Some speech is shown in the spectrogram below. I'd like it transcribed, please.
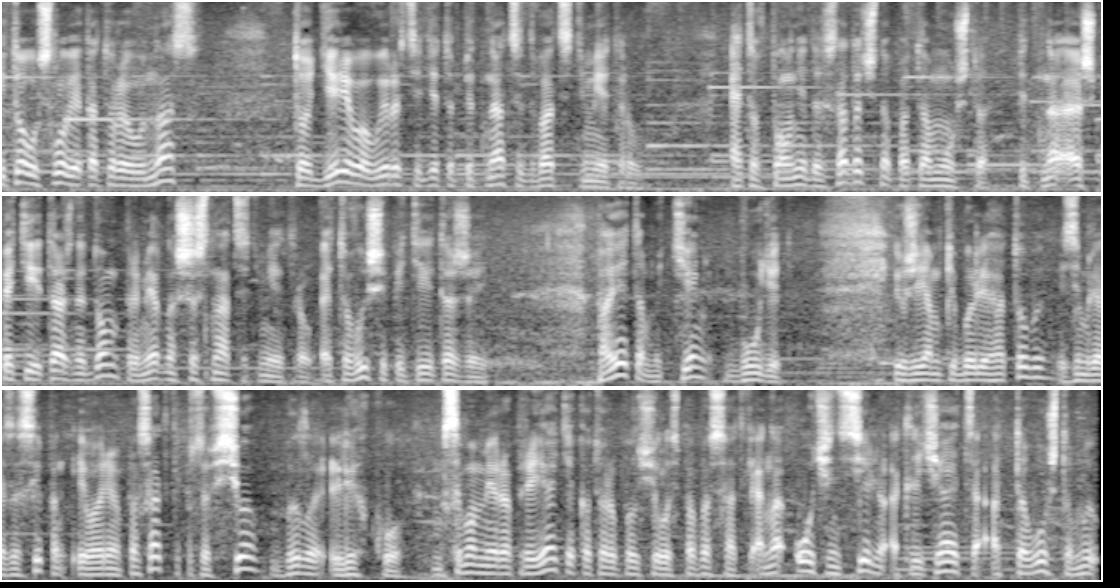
И то условие, которое у нас, то дерево вырастет где-то 15-20 метров. Это вполне достаточно, потому что аж пятиэтажный дом примерно 16 метров. Это выше пяти этажей. Поэтому тень будет. И уже ямки были готовы, земля засыпана, и во время посадки просто все было легко. Само мероприятие, которое получилось по посадке, оно очень сильно отличается от того, что мы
